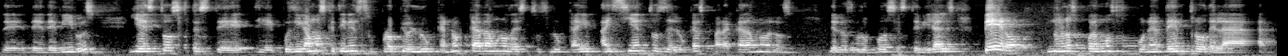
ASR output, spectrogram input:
de, de virus y estos, este, eh, pues digamos que tienen su propio Luca, ¿no? Cada uno de estos Luca, hay, hay cientos de Lucas para cada uno de los, de los grupos este, virales, pero no los podemos poner dentro de la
